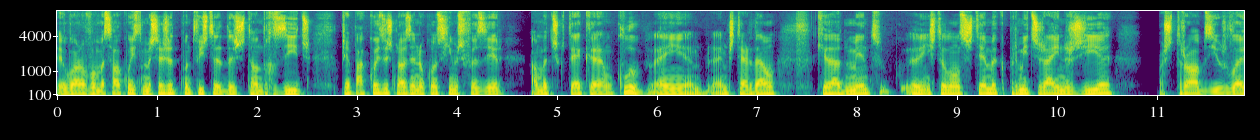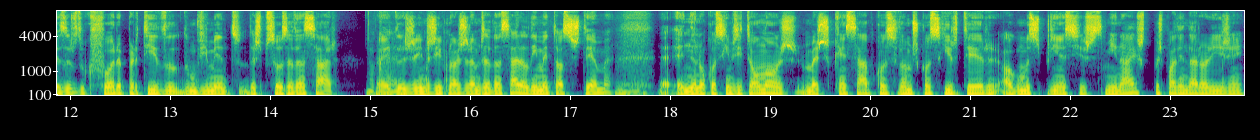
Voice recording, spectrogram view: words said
agora vou amassar com isso, mas seja do ponto de vista da gestão de resíduos, por exemplo, há coisas que nós ainda não conseguimos fazer. Há uma discoteca, um clube em Amsterdão, que a dado momento eh, instalou um sistema que permite gerar energia, os strobes e os lasers, o que for, a partir do, do movimento das pessoas a dançar. Okay. Né? Da energia que nós geramos a dançar alimenta o sistema. Uhum. Ainda não conseguimos ir tão longe, mas quem sabe vamos conseguir ter algumas experiências seminais que depois podem dar origem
